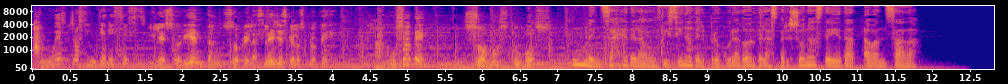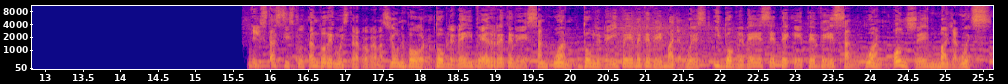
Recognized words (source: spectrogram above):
a nuestros intereses. Y les orientan sobre las leyes que los protegen. Agúzate. Somos tu voz. Un mensaje de la Oficina del Procurador de las Personas de Edad Avanzada. Estás disfrutando de nuestra programación por WIPR-TV San Juan, WIPM-TV Mayagüez y WSTE-TV San Juan, 11 Mayagüez.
